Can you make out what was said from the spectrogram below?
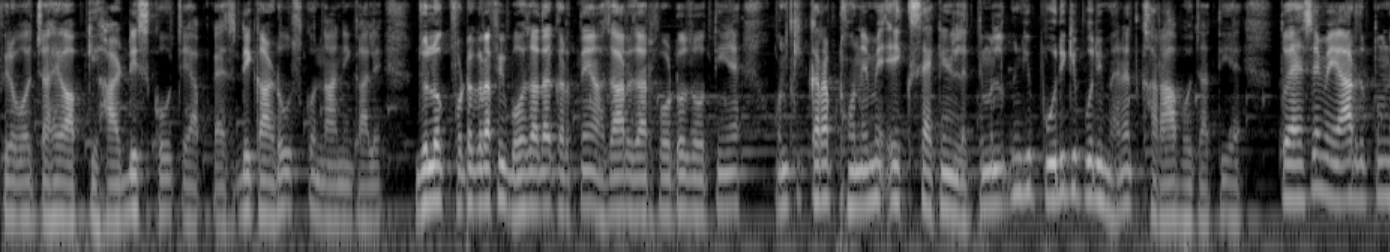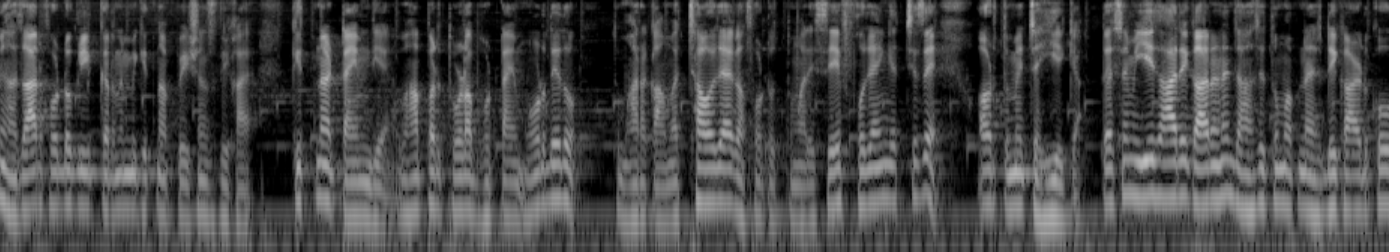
फिर वो चाहे आपकी हार्ड डिस्क हो, चाहे आपका एसडी कार्ड हो, उसको ना निकाले। जो लोग फोटोग्राफी बहुत ज़्यादा करते हैं, हज़ार हज़ार फ़ोटोज़ होती हैं, उनकी करप्ट होने में एक सेकेंड लगती है मतलब उनकी पूरी की पूरी मेहनत ख़राब हो जाती है। तो ऐसे में यार, जब तुमने हज़ार फ़ोटो क्लिक करने में कितना पेशेंस दिखाया, कितना टाइम दिया, वहाँ पर थोड़ा बहुत टाइम और दे दो, तुम्हारा काम अच्छा हो जाएगा फ़ोटो तुम्हारी सेफ़ हो जाएँगे अच्छे से, और तुम्हें चाहिए क्या? तो ऐसे में ये सारे कारण हैं जहाँ से तुम अपना एसडी कार्ड को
